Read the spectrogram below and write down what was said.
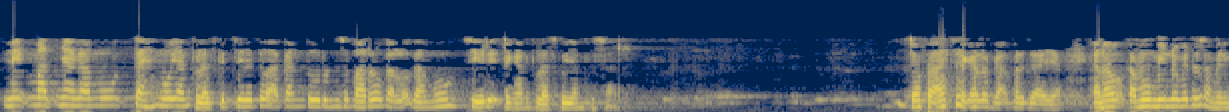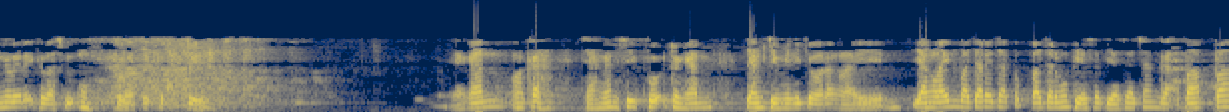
Nikmatnya kamu, tehmu yang gelas kecil itu akan turun separuh kalau kamu sirik dengan gelasku yang besar. Coba aja kalau nggak percaya. Karena kamu minum itu sambil ngelirik gelasku, uh, gelasnya gede. Ya kan, maka jangan sibuk dengan yang dimiliki orang lain. Yang lain pacarnya cakep, pacarmu biasa-biasa aja, nggak apa-apa.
